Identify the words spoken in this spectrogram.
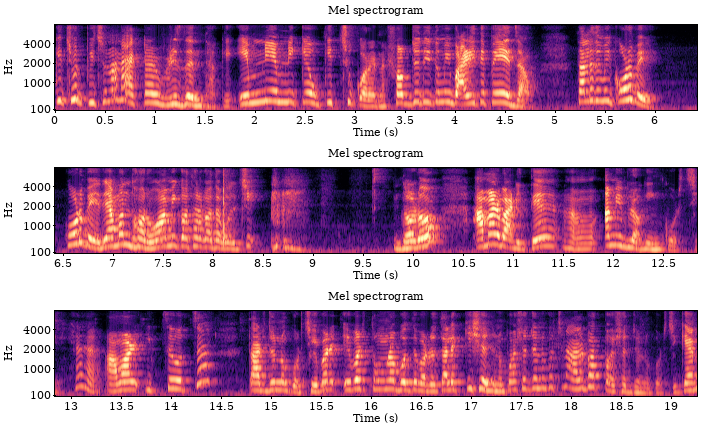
কিছুর পিছনে না একটা রিজন থাকে। এমনি এমনি কেউ কিচ্ছু করে না। সব যদি তুমি বাড়িতে পেয়ে যাও, তাহলে তুমি করবে? করবে? যেমন ধরো, আমি কথার কথা বলছি। ধরো, আমার বাড়িতে আমি ব্লগিং করছি হ্যাঁ আমার ইচ্ছে হচ্ছে তার জন্য করছি। এবার এবার তোমরা বলতে পারো, তাহলে কিসের জন্য? পয়সার জন্য করছি না? আলবাত পয়সার জন্য করছি। কেন?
